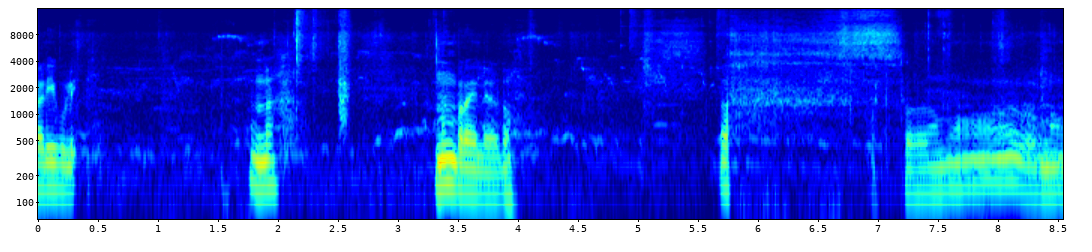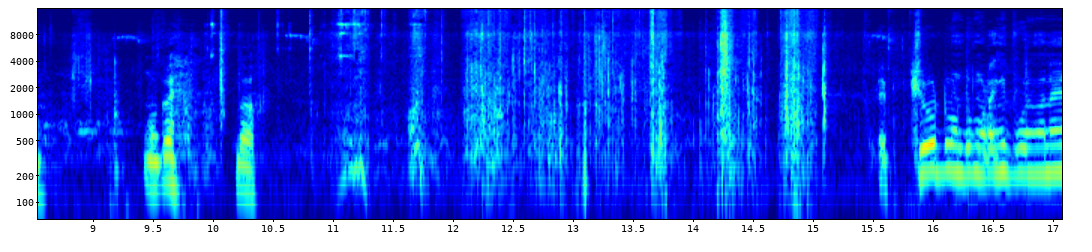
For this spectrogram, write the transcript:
അടിപൊളി. എന്താ? ഒന്നും പറയില്ല കേട്ടോ. സമാധാനം ഓക്കെ ഇതാ. എച്ചോട്ട് കൊണ്ട് മുടങ്ങിപ്പോയി മോനെ.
